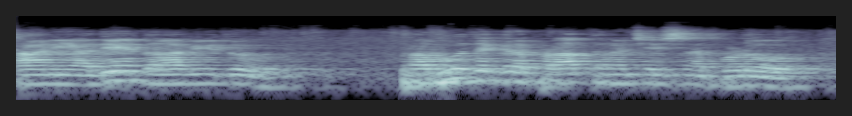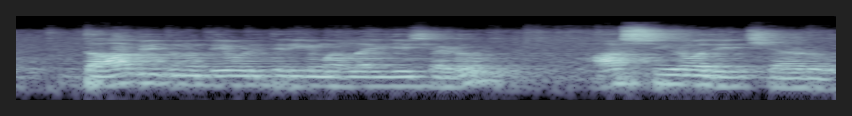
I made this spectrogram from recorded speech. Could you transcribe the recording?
కానీ అదే దావీదు ప్రభు దగ్గర ప్రార్థన చేసినప్పుడు దావీదును దేవుడు తిరిగి మరలా ఏం చేశాడు? ఆశీర్వదించాడు.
